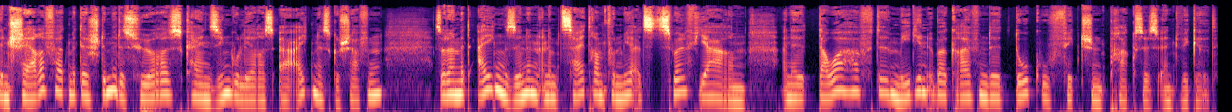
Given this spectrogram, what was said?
Denn Scherf hat mit der Stimme des Hörers kein singuläres Ereignis geschaffen, sondern mit Eigensinn in einem Zeitraum von mehr als zwölf Jahren eine dauerhafte, medienübergreifende Doku-Fiction-Praxis entwickelt,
